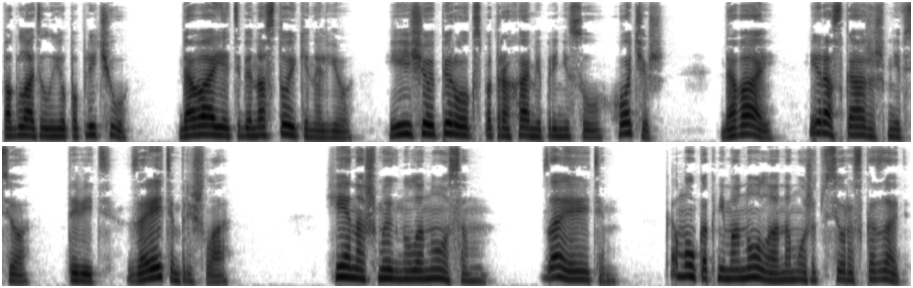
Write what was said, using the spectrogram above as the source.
погладил ее по плечу. «Давай я тебе настойки налью, и еще пирог с потрохами принесу. Хочешь? Давай, и расскажешь мне все. Ты ведь за этим пришла?» Хена шмыгнула носом. «За этим. Кому, как не Манола, она может все рассказать.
